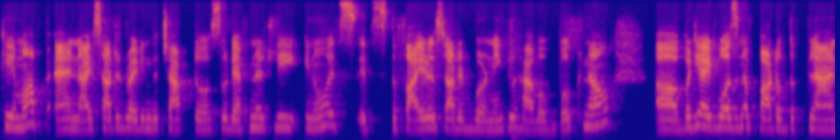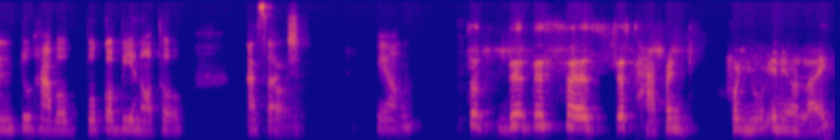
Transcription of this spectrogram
came up and I started writing the chapter. So definitely, you know, it's it's the fire started burning to have a book now. Uh, but yeah, it wasn't a part of the plan to have a book or be an author as such. Oh. Yeah. So this, this has just happened for you in your life.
